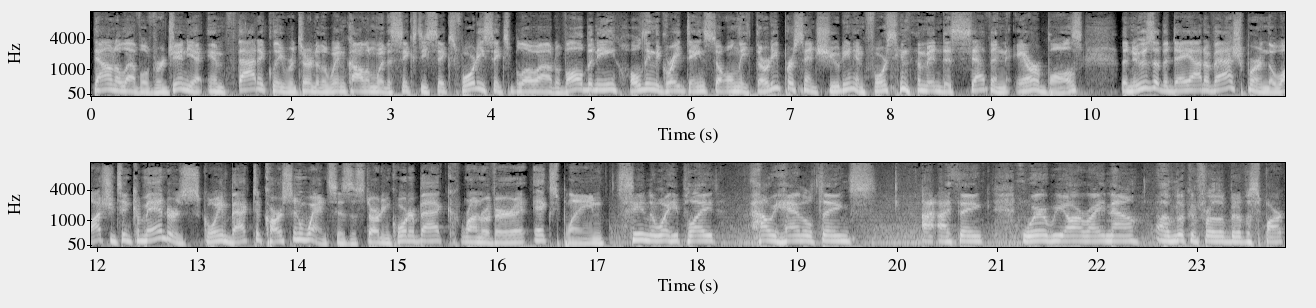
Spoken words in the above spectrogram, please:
Down a level, Virginia emphatically returned to the win column with a 66-46 blowout of Albany, holding the Great Danes to only 30% shooting and forcing them into seven air balls. The news of the day out of Ashburn, the Washington Commanders going back to Carson Wentz as the starting quarterback. Ron Rivera explained. Seeing the way he played, how he handled things, I, I think where we are right now, I'm looking for a little bit of a spark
